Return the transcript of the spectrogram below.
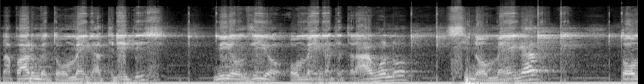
να πάρουμε το ω τρίτης μείον 2 ω τετράγωνο συν ω το ω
